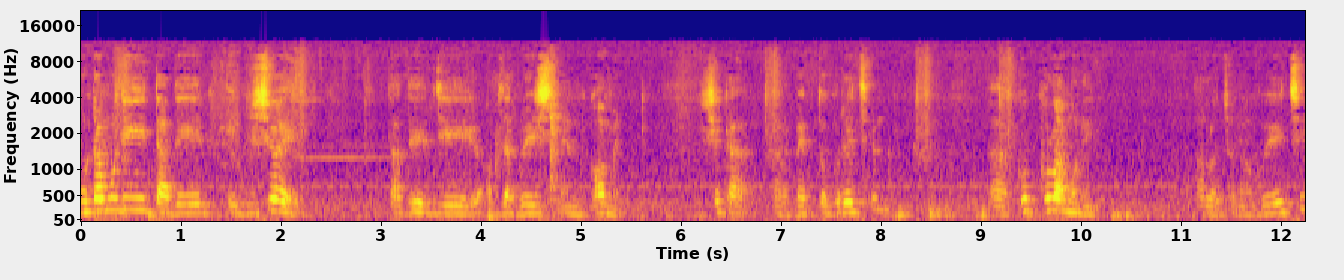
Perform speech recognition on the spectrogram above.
মোটামুটি তাদের এই বিষয়ে তাদের যে অবজারভেশন কমেন্ট সেটা তারা ব্যক্ত করেছেন। খুব খোলা মনে আলোচনা হয়েছে।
